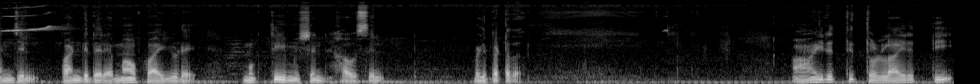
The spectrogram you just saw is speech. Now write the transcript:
അഞ്ചിൽ പണ്ഡിത രമാഭായിയുടെ മുക്തി മിഷൻ ഹൗസിൽ വെളിപ്പെട്ടത്. ആയിരത്തി തൊള്ളായിരത്തി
